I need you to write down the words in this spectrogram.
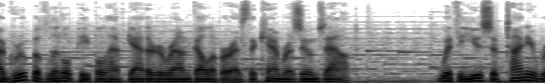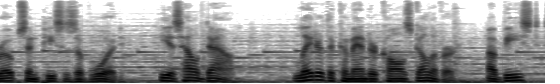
A group of little people have gathered around Gulliver as the camera zooms out. With the use of tiny ropes and pieces of wood, he is held down. Later the commander calls Gulliver, a beast,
